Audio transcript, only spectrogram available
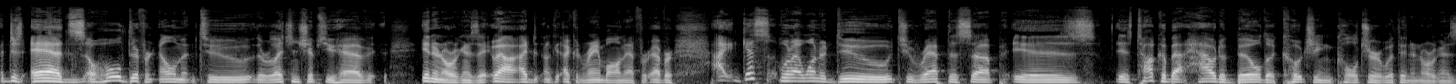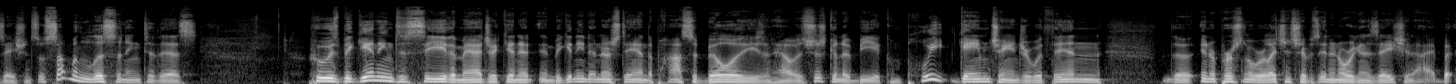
it just adds a whole different element to the relationships you have in an organization. Well, I, I could ramble on that forever. I guess what I want to do to wrap this up is is talk about how to build a coaching culture within an organization. So someone listening to this who is beginning to see the magic in it and beginning to understand the possibilities and how it's just going to be a complete game changer within the interpersonal relationships in an organization. I, but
